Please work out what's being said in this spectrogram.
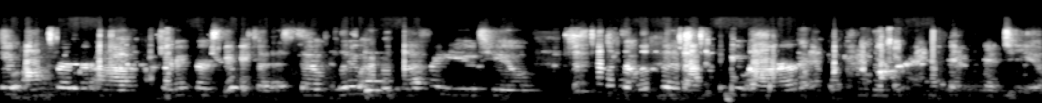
to offer um, sharing her experience with us. So, Lou, I would love for you to just tell a little bit about who you are and what kind of work have been to you.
